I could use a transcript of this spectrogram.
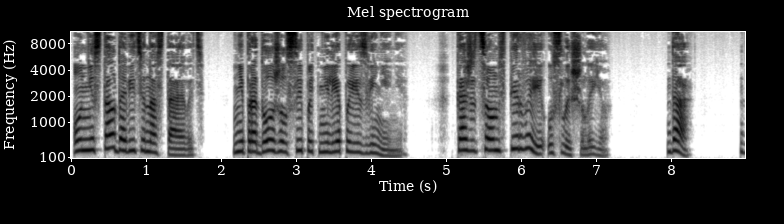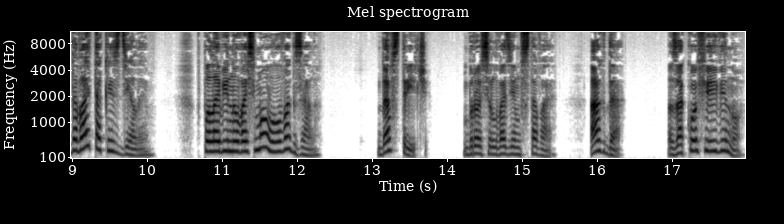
Он не стал давить и настаивать, не продолжил сыпать нелепые извинения. Кажется, он впервые услышал ее. «Да, давай так и сделаем. В половину восьмого у вокзала». «До встречи», — бросил Вадим, вставая. «Ах да, за кофе и вино».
